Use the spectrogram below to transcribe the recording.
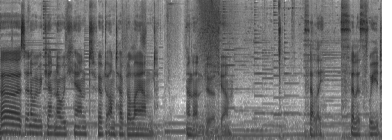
Uh, is there any way we can? No, we can't. We have to untap the land. And then do it, yeah. Philly. Philly Swede.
